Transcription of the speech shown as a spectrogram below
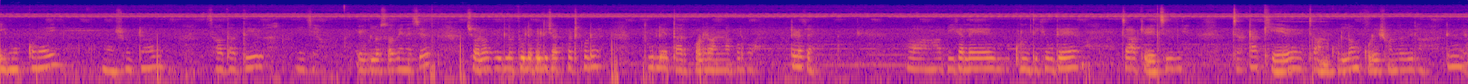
এই মুগ কড়াই, মসুর ডাল, সাদা তেল, এই যে। এগুলো সব এনেছে। চলো এগুলো তুলে ফেলি চটপট করে। তুলে তারপর রান্না করব। ঠিক আছে? বিকালে ঘুম থেকে উঠে চা খেয়েছি। চাটা খেয়ে চান করলাম, করে সন্ধ্যা দিলাম। ঠিক আছে?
